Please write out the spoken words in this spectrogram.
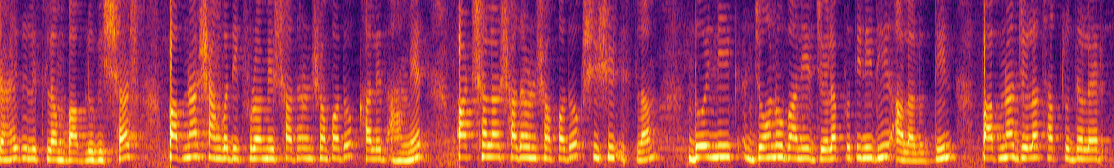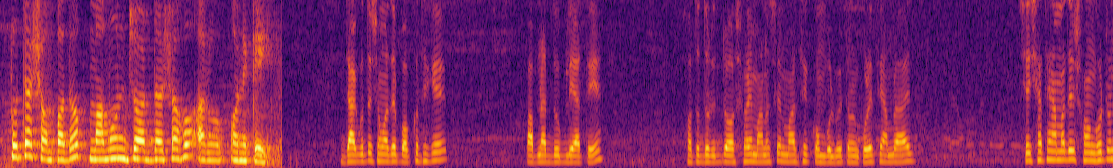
জাহিদুল ইসলাম বাবলু বিশ্বাস, পাবনা সাংবাদিক ফোরামের সাধারণ সম্পাদক খালেদ আহমেদ পাঠশালার সাধারণ সম্পাদক শিশির ইসলাম, দৈনিক জনবাণীর জেলা প্রতিনিধি আলাল উদ্দিন, পাবনা জেলা ছাত্রদলের প্রচার সম্পাদক মামুন জর্দার সহ আরও অনেকেই। জাগ্রত সমাজের পক্ষ থেকে পাবনার দুবলিয়াতে হতদরিদ্র অসহায় মানুষের মাঝে কম্বল বিতরণ করেছি। আমরা আজ সেই সাথে আমাদের সংগঠন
